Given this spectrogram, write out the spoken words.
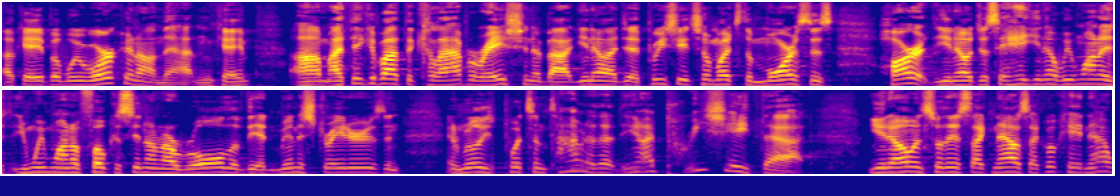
Okay but we're working on that okay? Um, i think about the collaboration about you know i appreciate so much the morris's heart you know just say hey you know we want to we want to focus in on our role of the administrators and and really put some time into that. You know i appreciate that you know? And so there's like now it's like okay now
